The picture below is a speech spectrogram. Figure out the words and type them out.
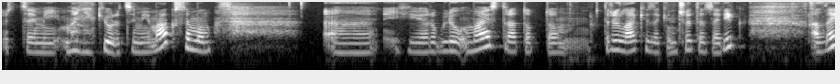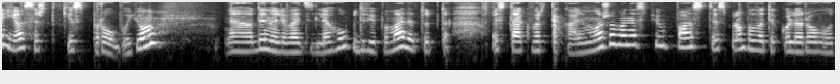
Ось це мій манікюр, це мій максимум. Е, І роблю у майстра, тобто три лаки закінчити за рік. Але я все ж таки спробую. Е, Один олівець для губ, дві помади. Тобто ось так вертикаль може в мене співпасти. Спробувати кольорову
